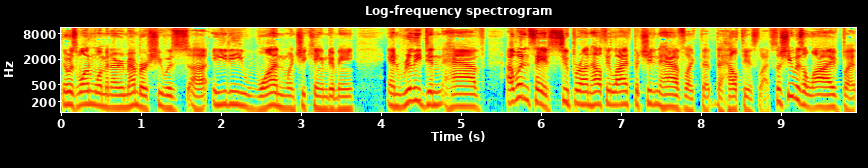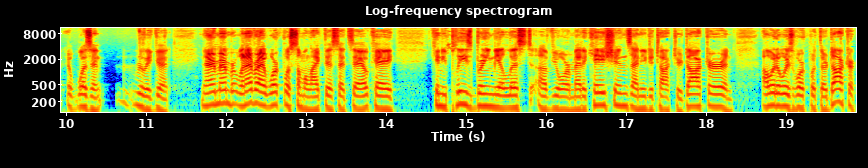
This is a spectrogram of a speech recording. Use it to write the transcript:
there was one woman I remember. She was uh, 81 when she came to me, and really didn't have. I wouldn't say a super unhealthy life, but she didn't have like the, the healthiest life. So she was alive, but it wasn't really good. And I remember whenever I worked with someone like this, I'd say, okay. Can you please bring me a list of your medications? I need to talk to your doctor, and I would always work with their doctor.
